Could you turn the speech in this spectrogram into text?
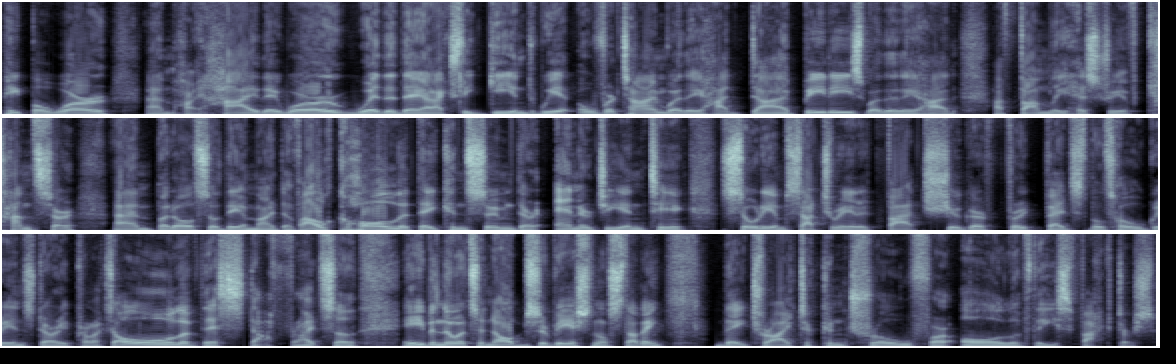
people were, um, how high they were, whether they actually gained weight over time, whether they had diabetes, whether they had a family history of cancer, um, but also the amount of alcohol that they consumed, their energy intake, sodium saturated fat, sugar, fruit, vegetables, whole grains, dairy products, all of this stuff, right? So even though it's an observational study, they try to control for all of these factors.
